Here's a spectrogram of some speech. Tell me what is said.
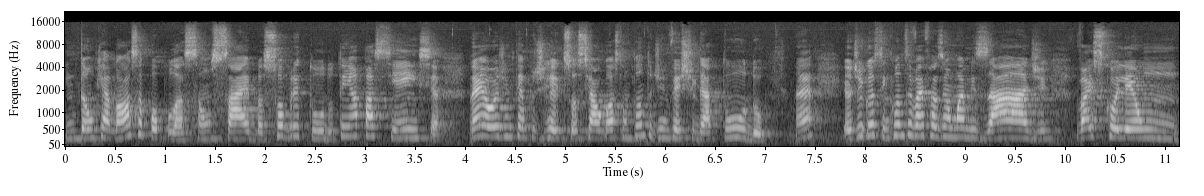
Então que a nossa população saiba, sobretudo, tenha paciência, né? Hoje em tempos de rede social gostam tanto de investigar tudo, né? Eu digo assim, quando você vai fazer uma amizade, vai escolher um,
